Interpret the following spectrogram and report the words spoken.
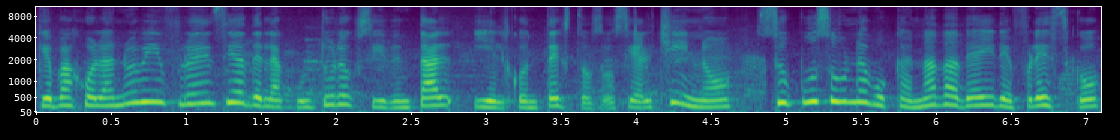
que bajo la nueva influencia de la cultura occidental y el contexto social chino, supuso una bocanada de aire fresco,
